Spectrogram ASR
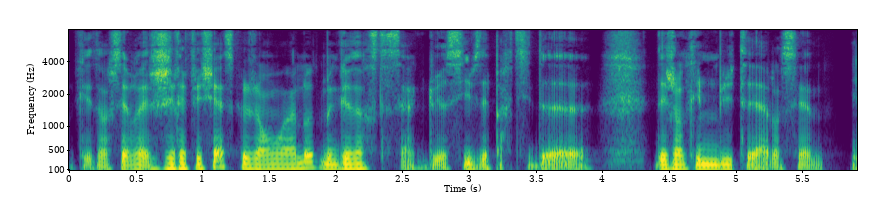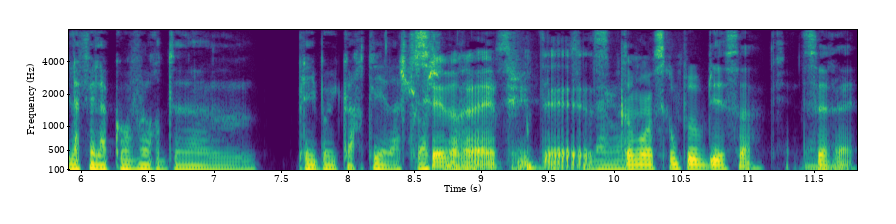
Ok, non, c'est vrai. J'ai réfléchi à ce que j'envoie un autre, mais Gunnar, c'est vrai que lui aussi, il faisait partie de, des gens qui me butaient à l'ancienne. Il a fait la cover de euh, Playboy Cartier, là, je crois. C'est vrai, putain. Comment est-ce qu'on peut oublier ça? C'est vrai.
